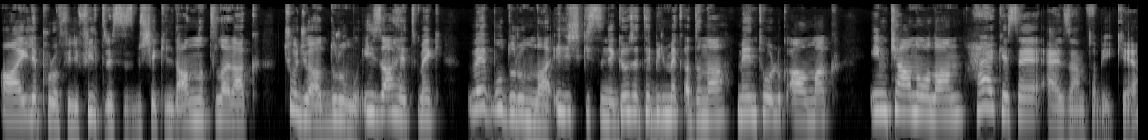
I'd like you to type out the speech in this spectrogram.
aile profili filtresiz bir şekilde anlatılarak çocuğa durumu izah etmek ve bu durumla ilişkisini gözetebilmek adına mentorluk almak imkanı olan herkese elzem tabii ki.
